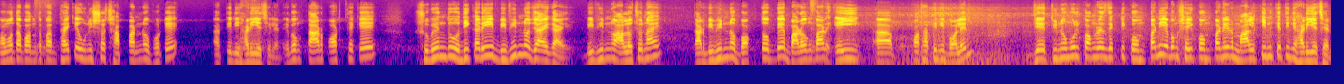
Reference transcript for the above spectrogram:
মমতা বন্দ্যোপাধ্যায়কে উনিশশো ছাপ্পান্ন ভোটে তিনি হারিয়েছিলেন এবং তারপর থেকে শুভেন্দু অধিকারী বিভিন্ন জায়গায়, বিভিন্ন আলোচনায়, তার বিভিন্ন বক্তব্যে বারংবার এই কথা তিনি বলেন যে তৃণমূল কংগ্রেস একটি কোম্পানি এবং সেই কোম্পানির মালকিনকে তিনি হারিয়েছেন।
